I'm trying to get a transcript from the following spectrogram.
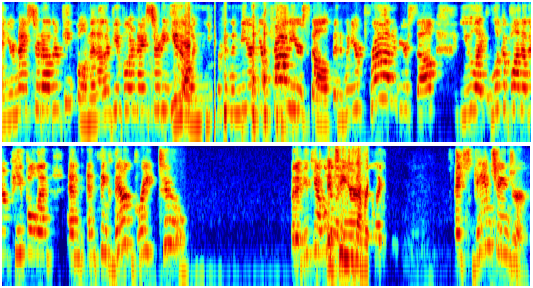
and you're nicer to other people and then other people are nicer to you yeah. and you look in the mirror and you're proud of yourself and when you're proud of yourself you like look upon other people and and and think they're great too but if you can't look it changes everything like it's game changer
